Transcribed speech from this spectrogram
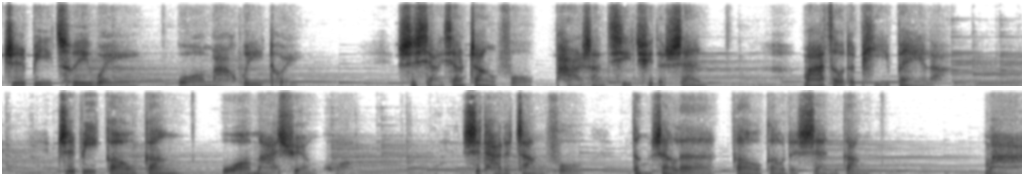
执笔崔嵬，我马挥腿，是想象丈夫爬上崎岖的山，马走的疲惫了。执笔高冈，我马玄黄。是她的丈夫登上了高高的山冈，马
